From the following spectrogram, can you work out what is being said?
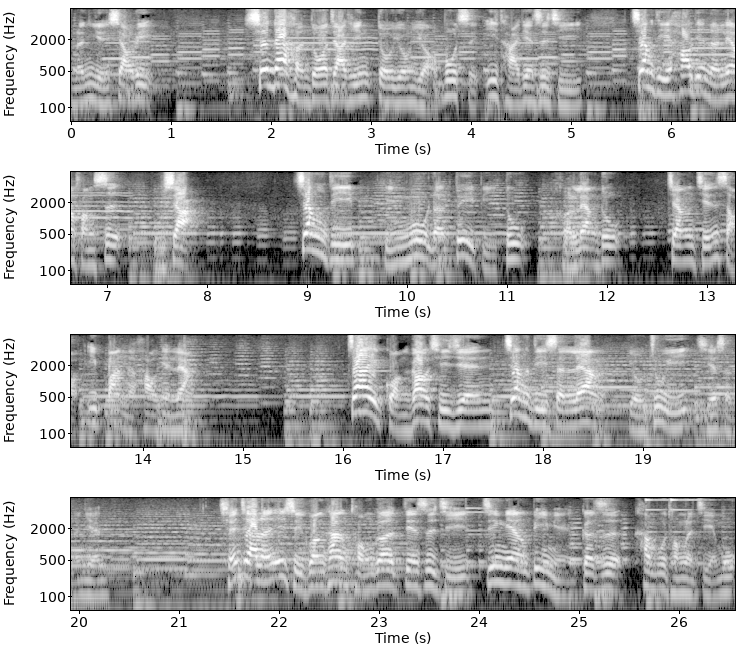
能源效率。现在很多家庭都拥有不止一台电视机，降低耗电能量方式如下。降低屏幕的对比度和亮度，将减少一半的耗电量。在广告期间降低声量，有助于节省能源。全家人一起观看同个电视机，尽量避免各自看不同的节目，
